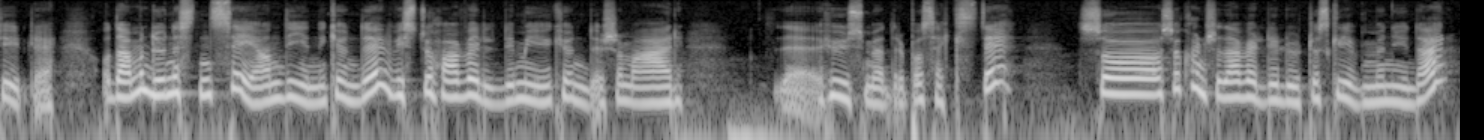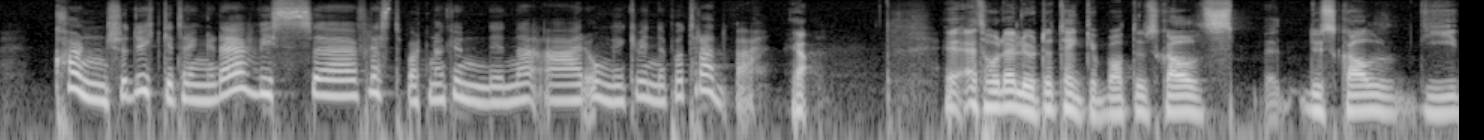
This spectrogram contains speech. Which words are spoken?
tydelig. Og der må du nesten se an dine kunder. Hvis du har veldig mye kunder som er uh, husmødre på 60, så, så kanskje det er veldig lurt å skrive meny der. Kanskje du ikke trenger det hvis eh, flesteparten av kundene dine er unge kvinner på 30. Jeg tror det er lurt å tenke på at du skal, du skal gi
